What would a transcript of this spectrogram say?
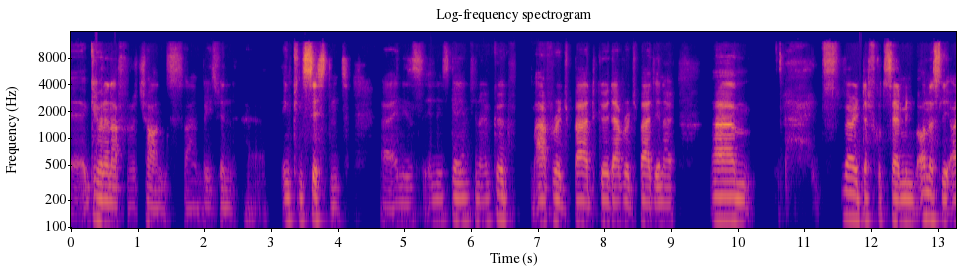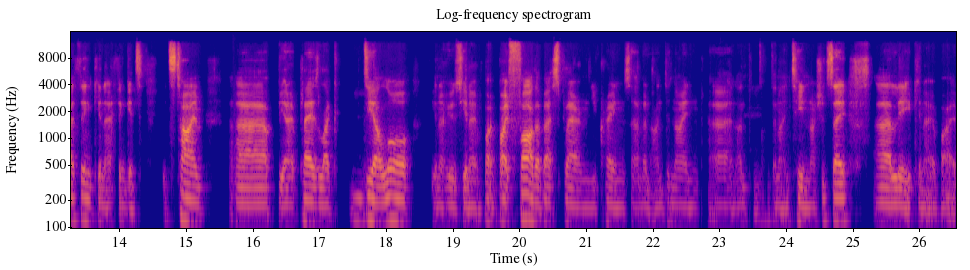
uh, given enough of a chance, um, but he's been uh, inconsistent uh, in his in his games. You know, good, average, bad, good, average, bad. You know, um, it's very difficult to say. I mean, honestly, I think you know, I think it's it's time. Uh, you know, players like Diallo, you know, who's you know by, by far the best player in Ukraine's under, under nine, uh, under nineteen, I should say, uh, league, you know, by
